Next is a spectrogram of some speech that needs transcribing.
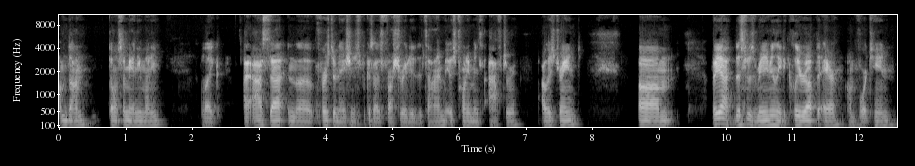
I'm done. Don't send me any money. Like I asked that in the first donation just because I was frustrated at the time. It was 20 minutes after I was drained. Um, but yeah, this was mainly to clear up the air. I'm 14,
